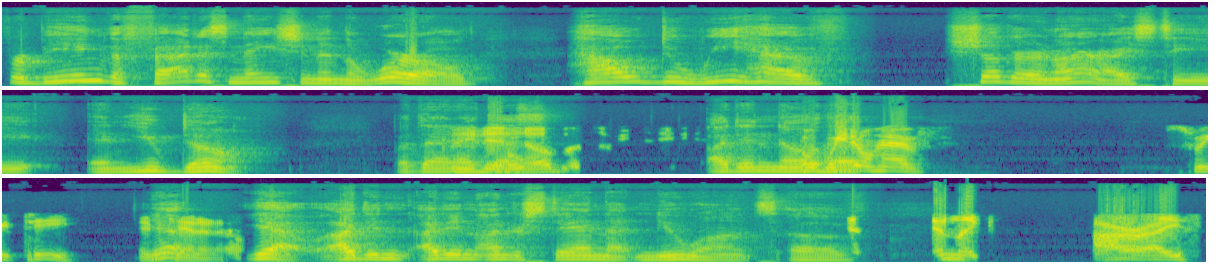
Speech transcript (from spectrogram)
"For being the fattest nation in the world, how do we have sugar in our iced tea and you don't?" But then I didn't know about I didn't know But we don't have sweet tea in yeah, Canada. Yeah, I didn't. I didn't understand that nuance of. and like our iced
